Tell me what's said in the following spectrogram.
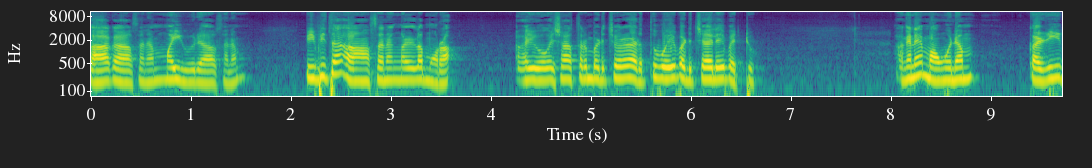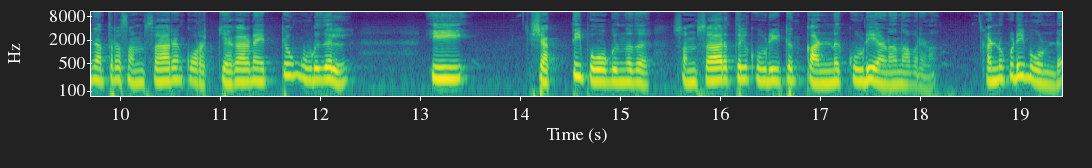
കാകാസനം മയൂരാസനം വിവിധ ആസനങ്ങളുടെ മുറ. യോഗശാസ്ത്രം പഠിച്ചവരെ അടുത്ത് പോയി പഠിച്ചാലേ പറ്റൂ. അങ്ങനെ മൗനം കഴിയുന്നത്ര സംസാരം കുറയ്ക്കുക. കാരണം ഏറ്റവും കൂടുതൽ ഈ ശക്തി പോകുന്നത് സംസാരത്തിൽ കൂടിയിട്ട് കണ്ണ് കൂടിയാണെന്നാണ് പറയണത്. കണ്ണു കൂടി പോകുന്നുണ്ട്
